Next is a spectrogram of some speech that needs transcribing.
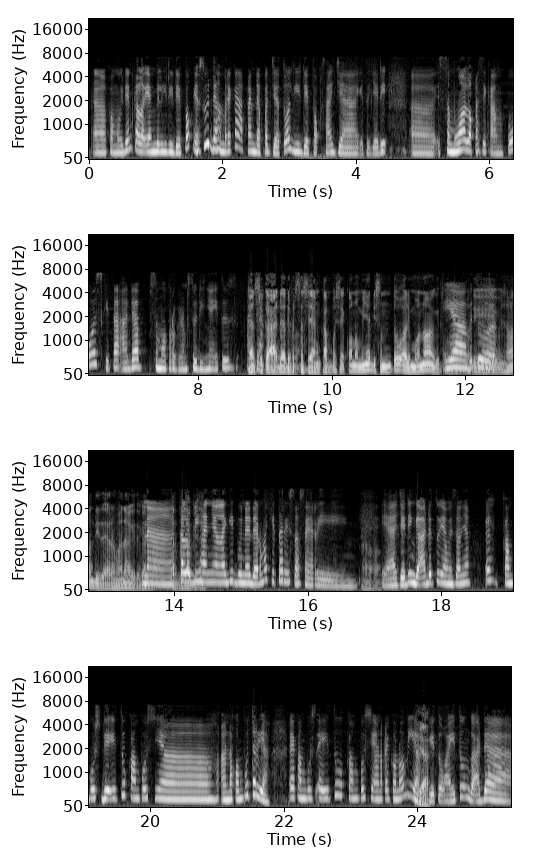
Eh, kemudian kalau yang milih di Depok, ya sudah mereka akan dapat jadwal di Depok saja gitu. Jadi eh, semua lokasi kampus kita ada semua program studinya itu Kan suka ada gitu. universitas yang kampus ekonominya disentuh di mana gitu. Iya, betul. Di, misalnya di daerah mana gitu kan. Nah, kelebihannya lagi Gunadarma kita resource sharing. Oh, Ya, jadi nggak ada tuh yang misalnya, eh kampus D itu kampusnya anak komputer ya, eh kampus E itu kampusnya anak ekonomi ya, Ya. gitu. Nah, itu nggak ada.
